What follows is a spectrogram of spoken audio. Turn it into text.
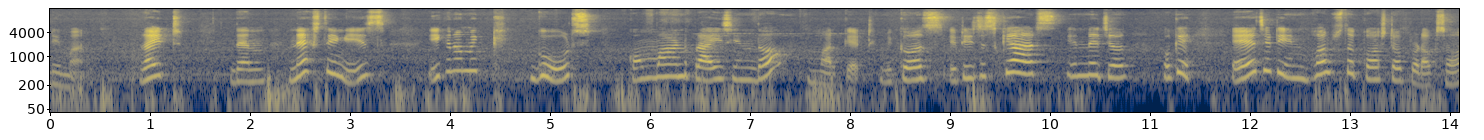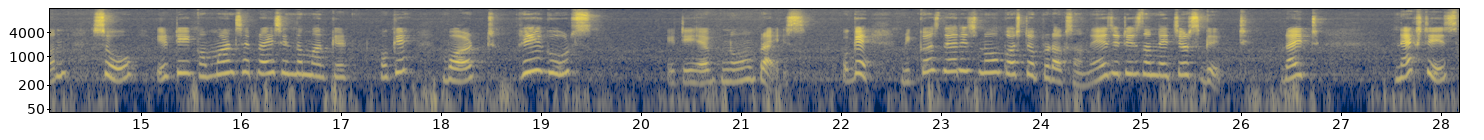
demand right? Then next thing is economic goods command price in the market because it is scarce in nature okay? As it involves the cost of production so it commands a price in the market okay? But free goods it have no price. Okay? Because there is no cost of production as it is the nature's gift right? Next is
